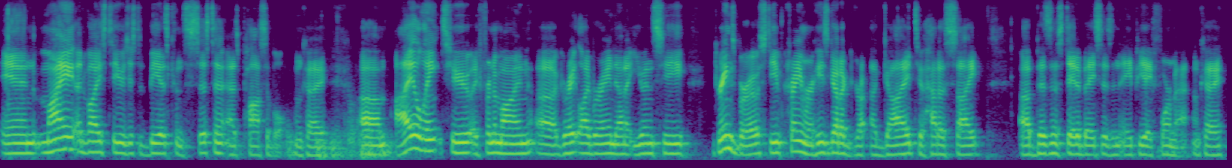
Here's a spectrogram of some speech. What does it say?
and my advice to you is just to be as consistent as possible. Okay. Um, I linked to a friend of mine, a great librarian down at UNC Greensboro, Steve Cramer. He's got a, a guide to how to cite uh, business databases in APA format. Okay.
